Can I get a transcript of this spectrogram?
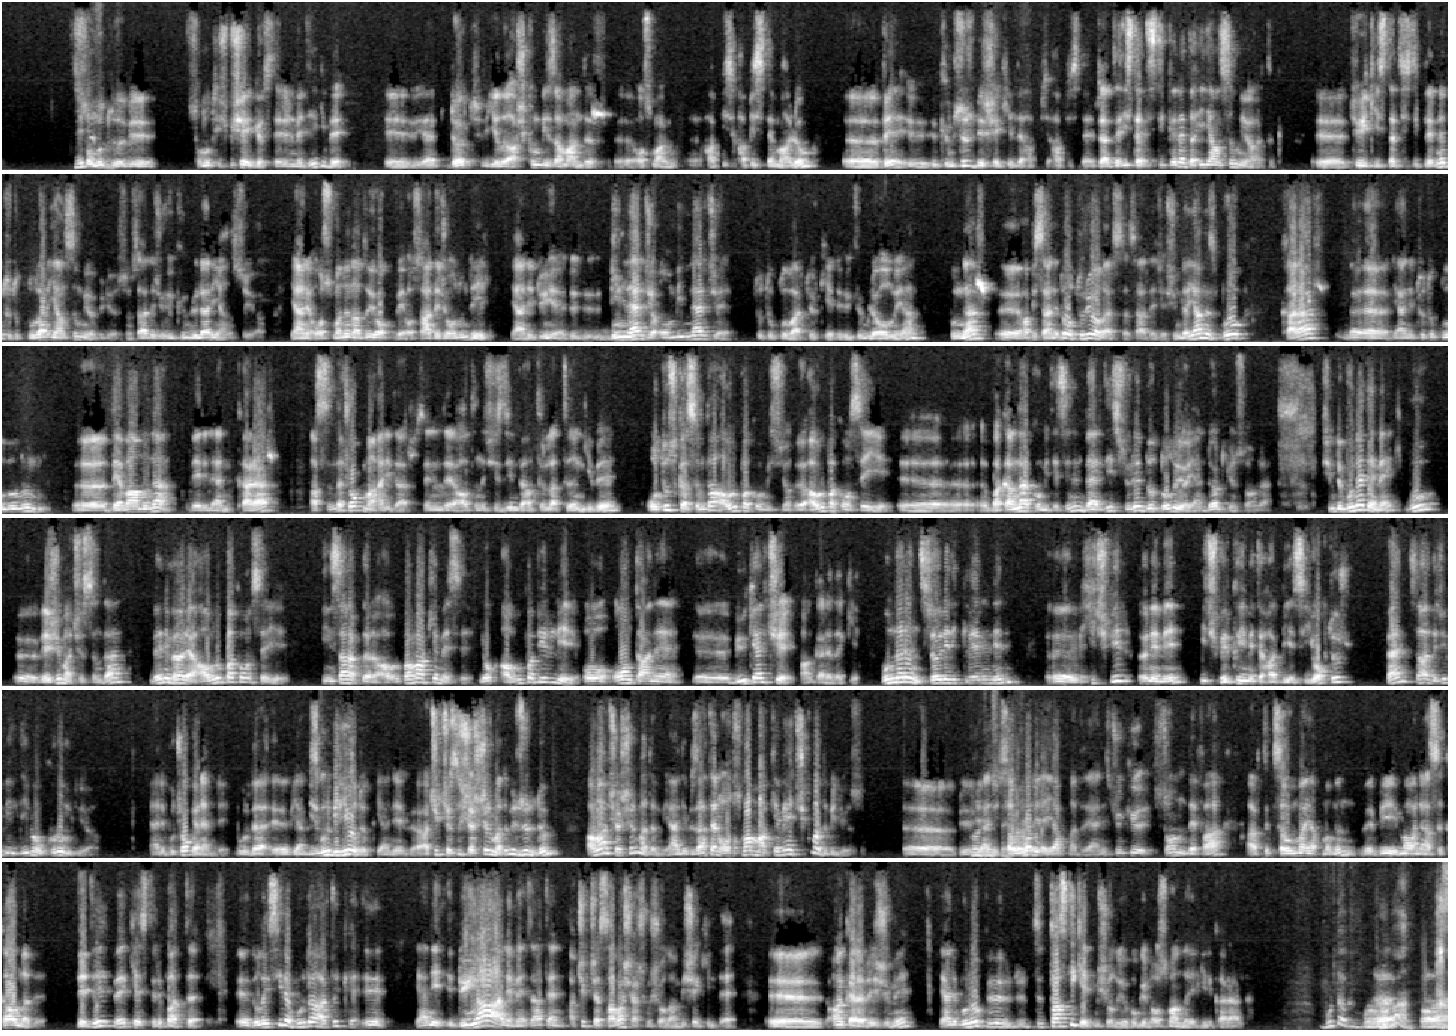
ne somut diyorsun? bir somut hiçbir şey gösterilmediği gibi e, yani 4 yılı aşkın bir zamandır e, Osman e, hapis, hapiste malum e, ve e, hükümsüz bir şekilde hapis, hapiste. Zaten istatistiklere dahi yansımıyor artık. E, TÜİK istatistiklerine tutuklular yansımıyor biliyorsun. Sadece hükümlüler yansıyor. Yani Osman'ın adı yok ve o sadece onun değil. Yani dünya, binlerce, on binlerce tutuklu var Türkiye'de hükümlü olmayan Bunlar e, hapishanede oturuyorlarsa sadece. Şimdi yalnız bu karar e, yani tutukluluğunun e, devamına verilen karar aslında çok manidar. Senin de altını çizdiğin ve hatırlattığın gibi 30 Kasım'da Avrupa Komisyon e, Avrupa Konseyi e, Bakanlar Komitesi'nin verdiği süre do, doluyor yani 4 gün sonra. Şimdi bu ne demek? Bu e, rejim açısından benim öyle Avrupa Konseyi İnsan Hakları Avrupa Mahkemesi, yok Avrupa Birliği, o 10 tane e, büyükelçi Ankara'daki. Bunların söylediklerinin e, hiçbir önemi, hiçbir kıymeti harbiyesi yoktur. Ben sadece bildiğimi okurum diyor. Yani bu çok önemli. Burada e, yani biz bunu biliyorduk. Yani açıkçası şaşırmadım, üzüldüm. Ama şaşırmadım. Yani zaten Osman mahkemeye çıkmadı biliyorsun. Ee, yani savunma bile yapmadı yani. Çünkü son defa artık savunma yapmamın ve bir manası kalmadı dedi ve kestirip attı. E, dolayısıyla burada artık e, yani dünya aleme zaten açıkça savaş açmış olan bir şekilde e, Ankara rejimi yani bunu e, tasdik etmiş oluyor bugün Osman'la ilgili kararla. Burada Baban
